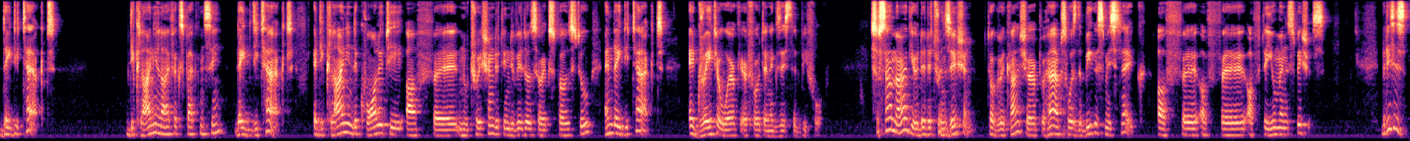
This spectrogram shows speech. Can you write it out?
they detect decline in life expectancy. They detect a decline in the quality of uh, nutrition that individuals are exposed to, and they detect a greater work effort than existed before. So some argue that the transition to agriculture perhaps was the biggest mistake of, uh, of, uh, of the human species. But this is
